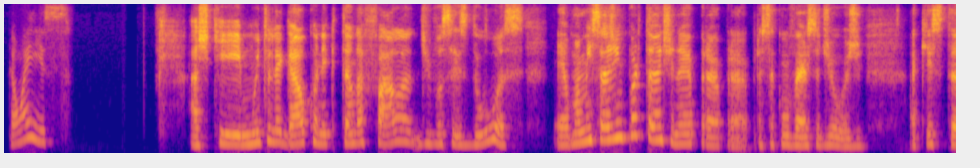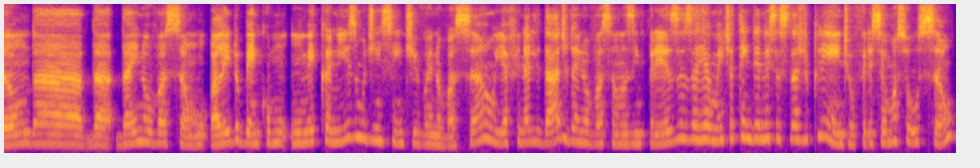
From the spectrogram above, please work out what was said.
Então é isso. Acho que muito legal, conectando a fala de vocês duas, é uma mensagem importante, né, para essa conversa de hoje. A questão da, da, da, inovação, a lei do bem como um mecanismo de incentivo à inovação e a finalidade da inovação nas empresas é realmente atender a necessidade do cliente, oferecer uma solução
